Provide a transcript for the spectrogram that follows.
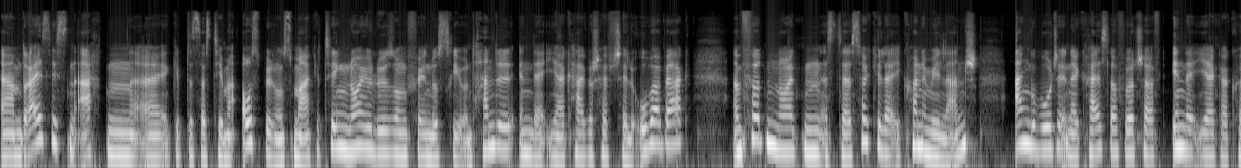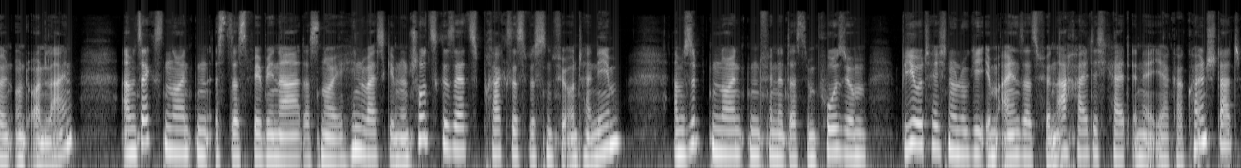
Am 30.08. Äh, gibt es das Thema Ausbildungsmarketing, neue Lösungen für Industrie und Handel in der IHK-Geschäftsstelle Oberberg. Am 4.09. ist der Circular Economy Lunch, Angebote in der Kreislaufwirtschaft in der IHK Köln und online. Am 6.9. ist das Webinar Das neue hinweisgebenden Schutzgesetz, Praxiswissen für Unternehmen. Am 7.9. findet das Symposium Biotechnologie im Einsatz für Nachhaltigkeit in der IHK Köln statt.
